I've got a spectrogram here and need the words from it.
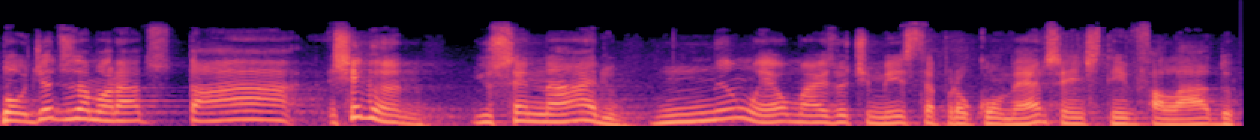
Bom, o Dia dos Namorados está chegando e o cenário não é o mais otimista para o comércio. A gente tem falado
